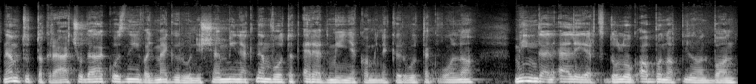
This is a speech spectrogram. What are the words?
Nem tudtak rácsodálkozni, vagy megörülni semminek, nem voltak eredmények, aminek örültek volna. Minden elért dolog abban a pillanatban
